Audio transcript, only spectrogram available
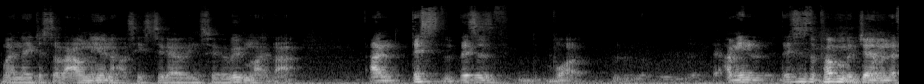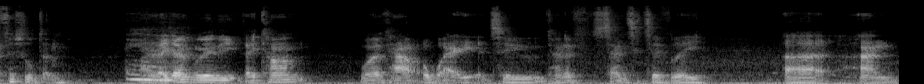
when they just allow neo Nazis to go into a room like that. And this this is what I mean. This is the problem with German officialdom. Uh, they don't really, they can't work out a way to kind of sensitively uh, and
